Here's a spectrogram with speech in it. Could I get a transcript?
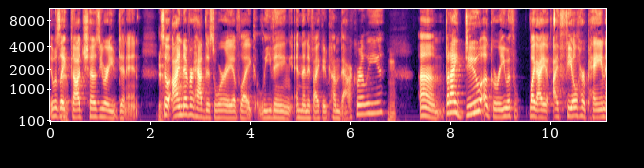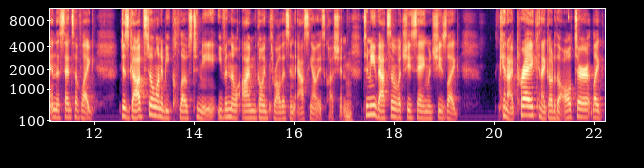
it was okay. like God chose you or you didn't. Yeah. So I never had this worry of like leaving and then if I could come back really. Mm. Um, but I do agree with like I I feel her pain in the sense of like does God still want to be close to me even though I'm going through all this and asking all these questions? Mm. To me that's some of what she's saying when she's like can I pray? Can I go to the altar? Like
